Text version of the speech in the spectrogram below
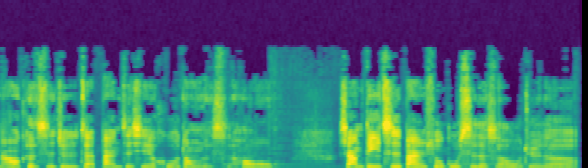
然后可是就是在办这些活动的时候。像第一次办说故事的时候，我觉得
